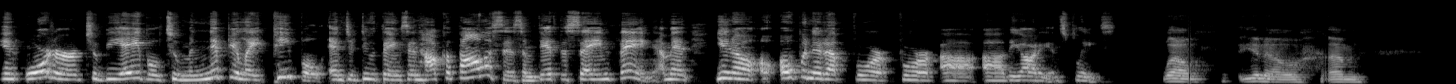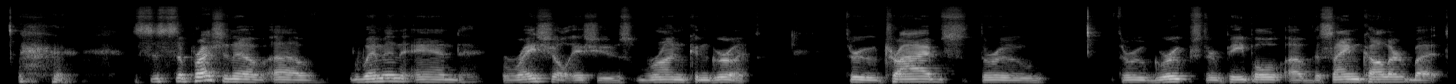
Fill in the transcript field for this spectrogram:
in order to be able to manipulate people and to do things, and how Catholicism did the same thing. I mean, you know, open it up for for uh, uh, the audience, please. Well, you know, um, suppression of, of women and racial issues run congruent through tribes, through through groups, through people of the same color but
